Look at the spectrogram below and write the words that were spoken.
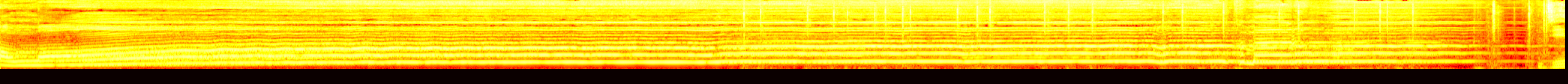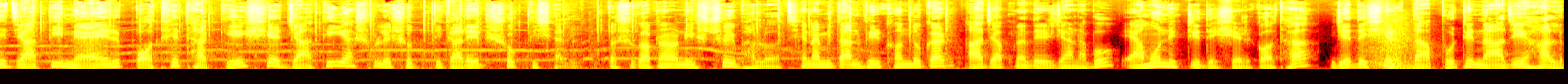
Allah যে জাতি ন্যায়ের পথে থাকে, সে জাতি আসলে সত্যিকারের শক্তিশালী। দর্শক, আপনারা নিশ্চয়ই ভালো আছেন। আমি তানভীর খন্দকার। আজ আপনাদের জানাব এমন একটি দেশের কথা, যে দেশের দাপটে নাজেহাল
